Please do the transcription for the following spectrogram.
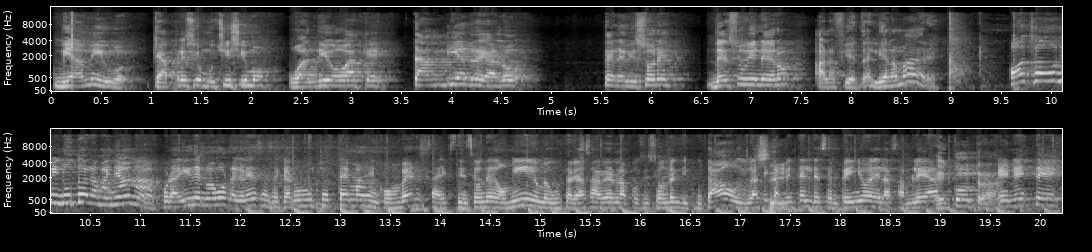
Mi amigo, que aprecio muchísimo, Juan Diego Vázquez, también regaló televisores de su dinero a la fiesta del Día de la Madre. 8 un minuto de la mañana, por ahí de nuevo regresa, se quedaron muchos temas en conversa, extinción de dominio, me gustaría saber la posición del diputado y básicamente el desempeño de la Asamblea. En contra. En este,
